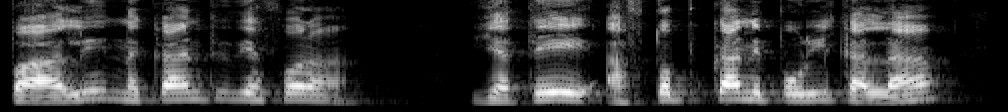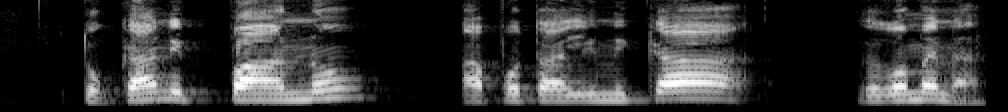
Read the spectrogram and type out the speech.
πάλι να κάνει τη διαφορά. Γιατί αυτό που κάνει πολύ καλά το κάνει πάνω από τα ελληνικά δεδομένα.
